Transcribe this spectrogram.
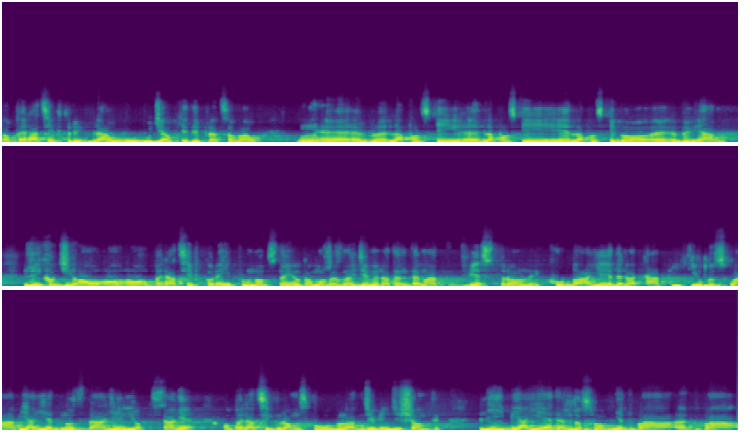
operacje, w których brał udział, kiedy pracował w, dla, polskiej, dla, polskiej, dla polskiego wywiadu. Jeżeli chodzi o, o, o operacje w Korei Północnej, no to może znajdziemy na ten temat dwie strony. Kuba, jeden akapit, Jugosławia, jedno zdanie i opisanie operacji Grom z połowy lat 90. Libia, jeden, dosłownie dwa, dwa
